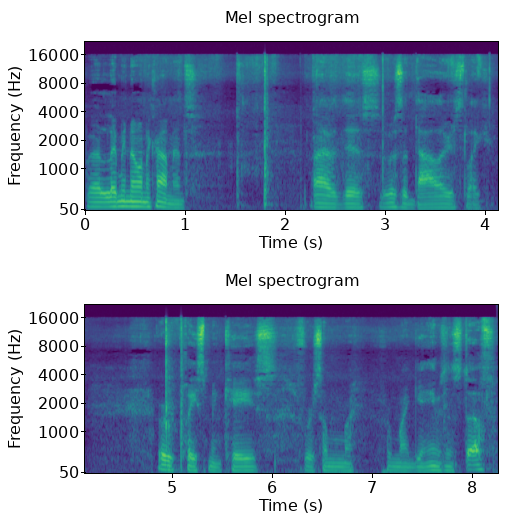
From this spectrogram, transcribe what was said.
But let me know in the comments. I have this. It was a dollar. It's like a replacement case for some of my for my games and stuff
